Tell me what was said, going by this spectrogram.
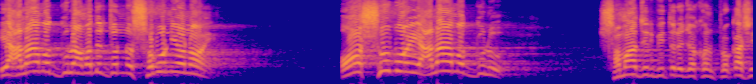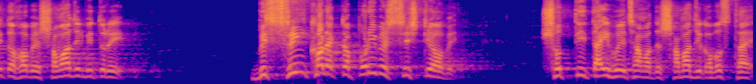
এই আলামতগুলো আমাদের জন্য শোভনীয় নয়। অশুভ এই আলামতগুলো সমাজের ভিতরে যখন প্রকাশিত হবে, সমাজের ভিতরে বিশৃঙ্খল একটা পরিবেশ সৃষ্টি হবে। সত্যি তাই হয়েছে আমাদের সামাজিক অবস্থায়।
